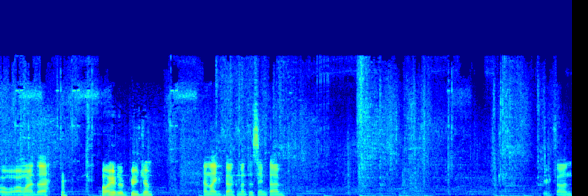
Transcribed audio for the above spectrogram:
Oh, I wanted that. I wanted to pre-jump and like dunk him at the same time. Pretty fun.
